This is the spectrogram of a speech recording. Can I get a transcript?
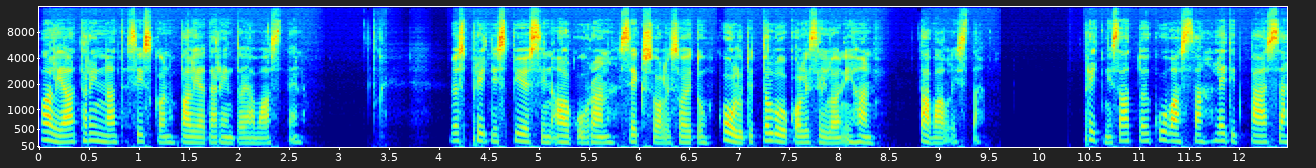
paljaat rinnat siskon paljaita rintoja vasten. Myös Britney Spearsin alkuuran seksuaalisoitu koulutyttö Luke oli silloin ihan tavallista. Britney saattoi kuvassa letit päässä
